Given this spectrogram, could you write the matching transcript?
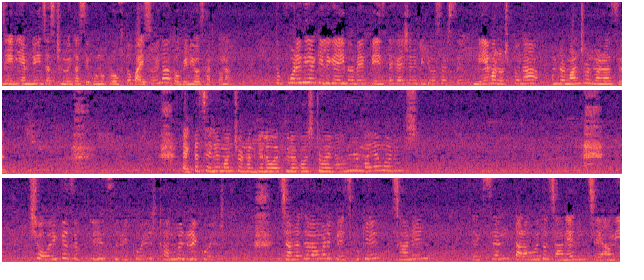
যে এডি এমনি জাস্ট লইতাছে, কোনো প্রুফ তো পাইছই না, তো ভিডিও ছাড়তো না। পরে দিয়ে কেলিগে এইভাবে ফেস দেখা এসে ভিডিও ছাড়ছে। মেয়ে মানুষ তো না, আমার মান সম্মান আছে। একটা ছেলের মান সম্মান গেলেও এতটা কষ্ট হয় না, আমরা মায়া মানুষ। সবার কাছে প্লিজ রিকোয়েস্ট হাম্বল রিকোয়েস্ট যারা যারা আমার ফেসবুকে জানেন, দেখছেন, তারা হয়তো জানেন যে আমি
